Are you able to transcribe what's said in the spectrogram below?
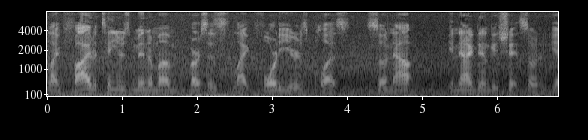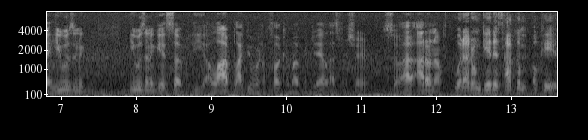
like five to ten years minimum versus like forty years plus. So now, and now he didn't get shit. So yeah, he was gonna, he was gonna get some. A lot of black people are gonna fuck him up in jail. That's for sure. So I, I don't know. what I don't get is how come okay,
